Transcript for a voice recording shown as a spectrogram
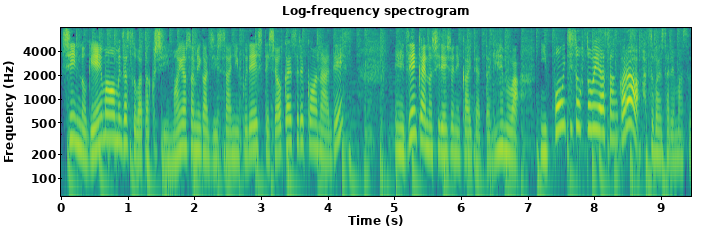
真のゲーマーを目指す私今井あさみが実際にプレイして紹介するコーナーです、えー前回の指令書に書いてあったゲームは日本一ソフトウェアさんから発売されます。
